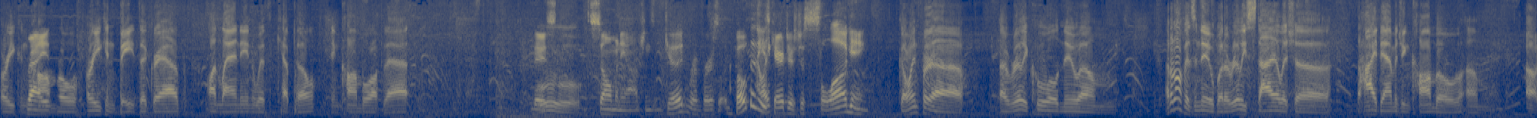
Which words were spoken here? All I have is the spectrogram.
or you can Right. combo, or you can bait the grab on landing with Kapel and combo off that. There's Ooh, so many options. Good reversal. Both of these like- characters just slugging. going for a a really cool new um I don't know if it's new, but a really stylish uh the high damaging combo um I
